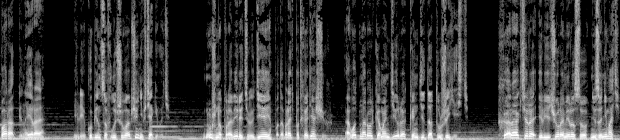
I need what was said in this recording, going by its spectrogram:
пара от Пинейра. Или кубинцев лучше вообще не втягивать. Нужно проверить людей, подобрать подходящих. А вот на роль командира кандидат уже есть. Характера Ильичу Рамиросу не занимать.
